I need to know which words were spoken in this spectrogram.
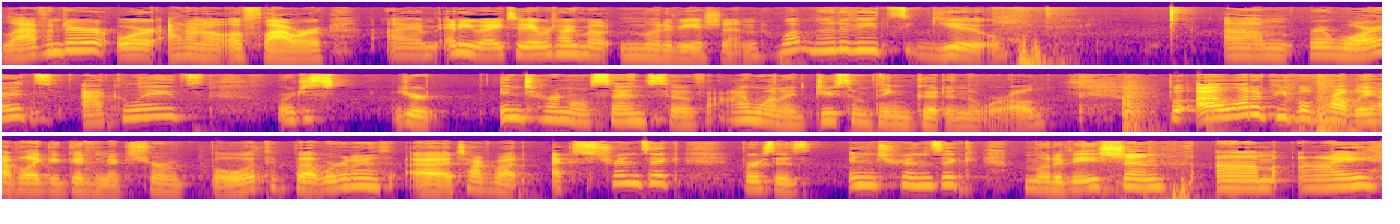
lavender, or I don't know, a flower. Um, anyway, today we're talking about motivation. What motivates you? Um, rewards, accolades, or just your internal sense of I want to do something good in the world. But a lot of people probably have like a good mixture of both. But we're going to uh, talk about extrinsic versus intrinsic motivation. Um, I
